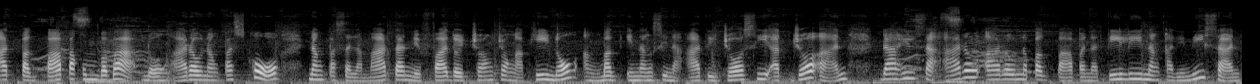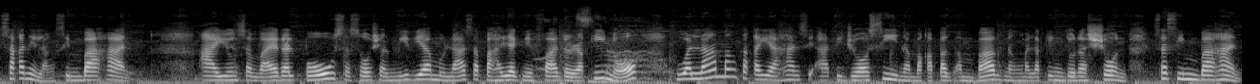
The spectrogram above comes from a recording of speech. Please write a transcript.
at pagpapakumbaba noong araw ng Pasko ng pasalamatan ni Father Chong Chong Aquino ang mag-inang sina Ate Josie at Joanne dahil sa araw-araw na pagpapanatili ng kalinisan sa kanilang simbahan. Ayon sa viral post sa social media mula sa pahayag ni Father Aquino, wala mang kakayahan si Ate Josie na makapag-ambag ng malaking donasyon sa simbahan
